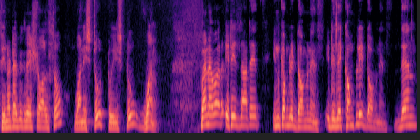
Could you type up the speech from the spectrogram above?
Phenotypic ratio also 1 is to 2 is to 1. Whenever it is not a incomplete dominance, it is a complete dominance, then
